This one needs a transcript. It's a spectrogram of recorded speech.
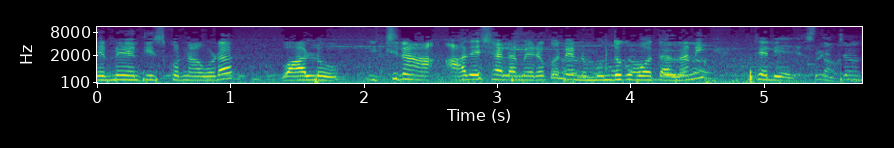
నిర్ణయం తీసుకున్నా కూడా వాళ్ళు ఇచ్చిన ఆదేశాల మేరకు నేను ముందుకు పోతానని తెలియజేస్తాను.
